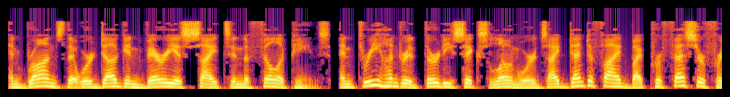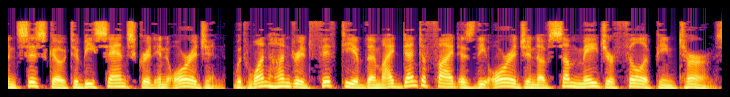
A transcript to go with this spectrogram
and bronze that were dug in various sites in the Philippines, and 336 loanwords identified by Professor Francisco to be Sanskrit in origin, with 150 of them identified as the origin of some major Philippine terms.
